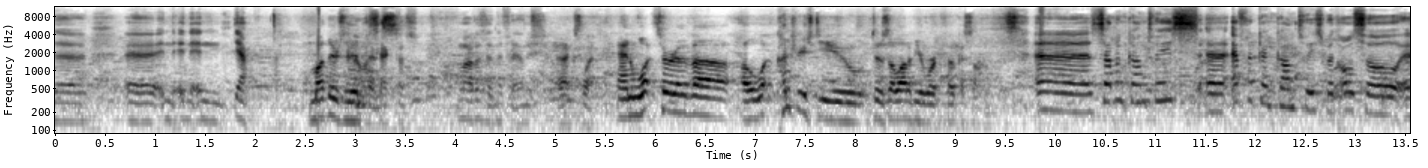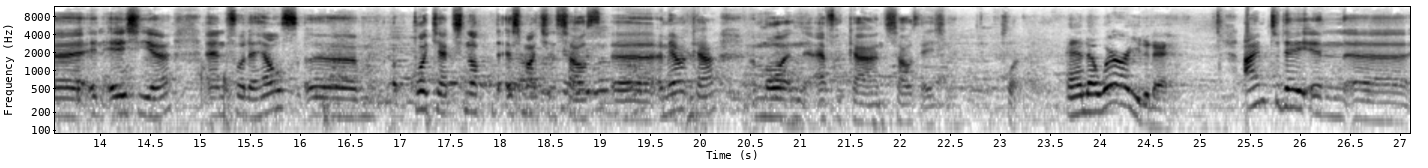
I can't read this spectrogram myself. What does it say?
the uh, in, in, in yeah Mothers and infants. sectors, mothers and infants. Excellent. And what sort of uh, uh, what countries do you does a lot of your work focus on? Uh, southern countries, uh, African countries, but also uh, in Asia. And for the health um, projects, not as much in South uh, America, more in Africa and South Asia. Excellent. And uh, where are you today? I'm today in, uh,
